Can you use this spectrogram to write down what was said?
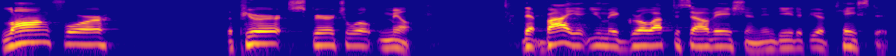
long for the pure spiritual milk that by it you may grow up to salvation, indeed, if you have tasted.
